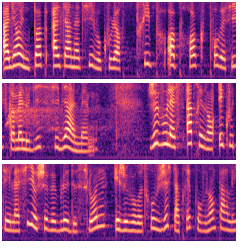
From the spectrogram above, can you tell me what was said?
alliant une pop alternative aux couleurs trip, hop, rock, progressive, comme elle le dit si bien elle-même. Je vous laisse à présent écouter La fille aux cheveux bleus de Sloane et je vous retrouve juste après pour vous en parler.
